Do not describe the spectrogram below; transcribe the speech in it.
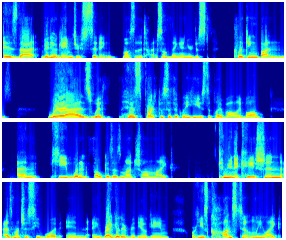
is that video games you're sitting most of the time something and you're just clicking buttons. Whereas with his sport specifically he used to play volleyball and he wouldn't focus as much on like communication as much as he would in a regular video game where he's constantly like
